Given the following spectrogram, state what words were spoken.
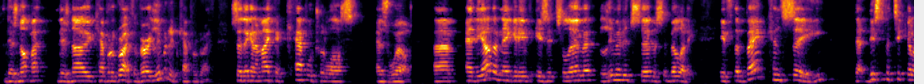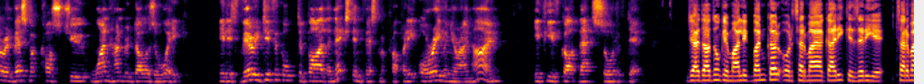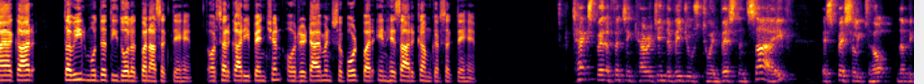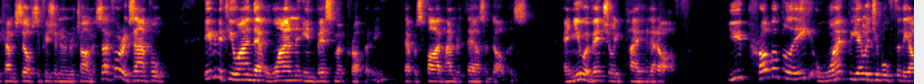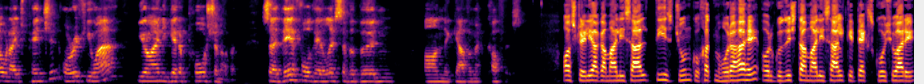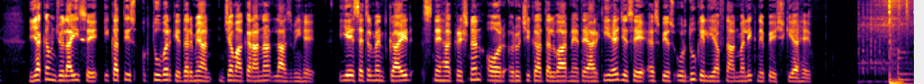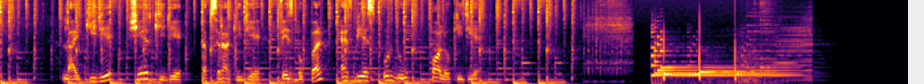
there's not much, there's no capital growth, a very limited capital growth. So they're going to make a capital loss as well. Um, and the other negative is its limit, limited serviceability. If the bank can see that this particular investment costs you $100 a week, it is very difficult to buy the next investment property or even your own home if you've got that sort of debt. جائیدادوں کے مالک بن کر اور سرمایہ کاری کے ذریعے سرمایہ کار طویل مدتی دولت بنا سکتے ہیں اور سرکاری پینشن اور ریٹائرمنٹ سپورٹ پر انحصار کم کر سکتے ہیں tax benefits encourage individuals to invest and save especially to help them become self-sufficient in retirement. So, for example, even if you own that one investment property that was $500,000 and you eventually pay that off, you probably won't be eligible for the old age pension, or if you are, you'll only get a portion of it. So, therefore, they're less of a burden on the government coffers. Australia کا مالی سال تیس جون کو ختم ہو رہا ہے اور گزشتہ مالی سال کے ٹیکس گوشوارے یکم جولائی سے اکتیس اکتوبر کے درمیان جمع کرانا لازمی ہے۔ یہ سیٹلمنٹ گائیڈ سنیہا کرشنن اور روچیکا تلوار نے تیار کی ہے، جسے ایس پی ایس اردو کے لیے افنان ملک نے پیش کیا ہے۔ لائک کیجیے شیئر کیجیے تبصرہ کیجیے فیس بک پر S B S Urdu follow کیجیے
